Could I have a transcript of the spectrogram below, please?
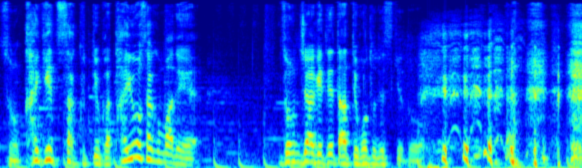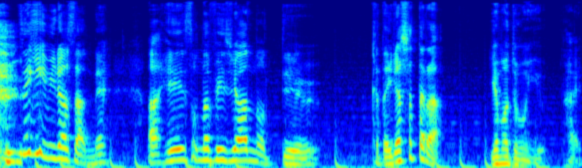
その解決策っていうか対応策まで存じ上げてたってことですけど。ぜひ皆さんねあへえそんなページあんのっていう方いらっしゃったらヤマト運輸、はい、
